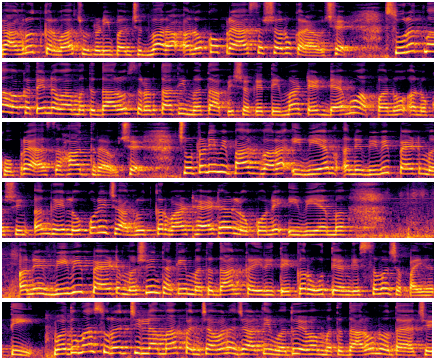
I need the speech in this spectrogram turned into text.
જાગૃત કરવા ચૂંટણી પંચ દ્વારા અનોખો પ્રયાસ શરૂ કરાયો છે. સુરતમાં આ વખતે નવા મતદારો સરળતાથી મત આપી શકે તે માટે ડેમો આપવાનો અનોખો પ્રયાસ હાથ ધરાયો છે. ચૂંટણી વિભાગ દ્વારા ઈવીએમ અને વીવીપેટ મશીન અંગે લોકોને જાગૃત કરવા ઠેર ઠેર લોકોને ઈવીએમ અને વીવીપેટ મશીન થકી મતદાન કઈ રીતે કરવું તે અંગે સમજ અપાઈ હતી. વધુમાં સુરત જિલ્લામાં પંચાવન હજારથી વધુ એવા મતદારો નોંધાયા છે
